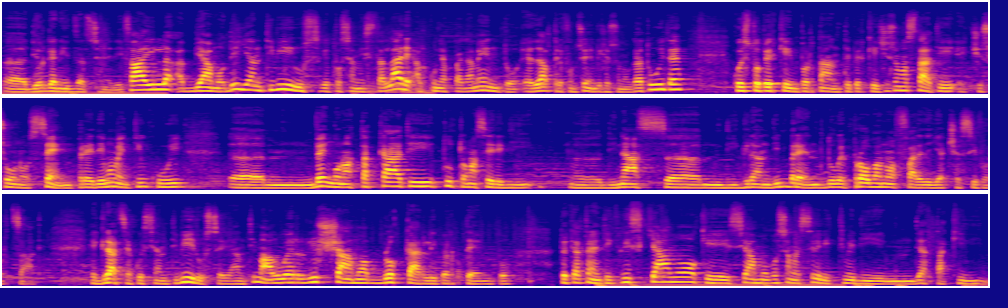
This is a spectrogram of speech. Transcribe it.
eh, di, organizzazione dei file, abbiamo degli antivirus che possiamo installare, alcuni a pagamento ed altre funzioni invece sono gratuite. Questo perché è importante? Perché ci sono stati e ci sono sempre dei momenti in cui ehm, vengono attaccati tutta una serie di, eh, di NAS di grandi brand dove provano a fare degli accessi forzati e grazie a questi antivirus e anti-malware riusciamo a bloccarli per tempo perché altrimenti rischiamo che siamo, possiamo essere vittime di, di, attacchi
